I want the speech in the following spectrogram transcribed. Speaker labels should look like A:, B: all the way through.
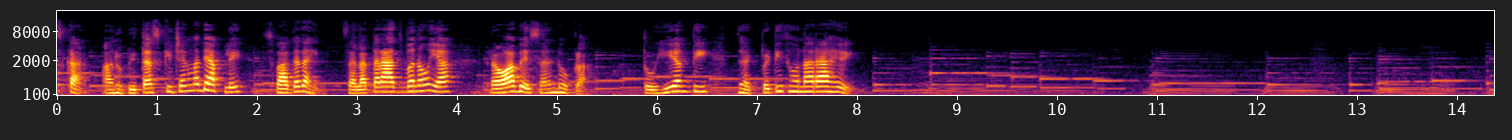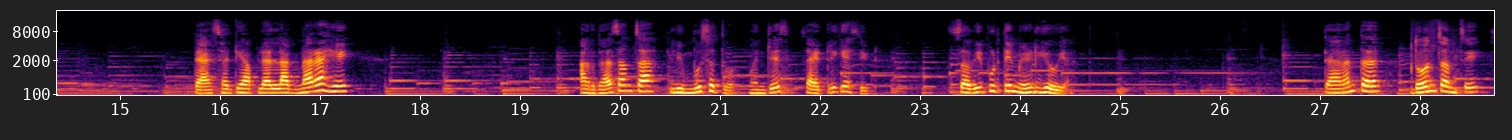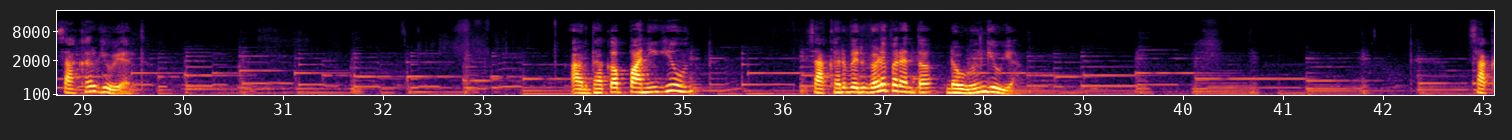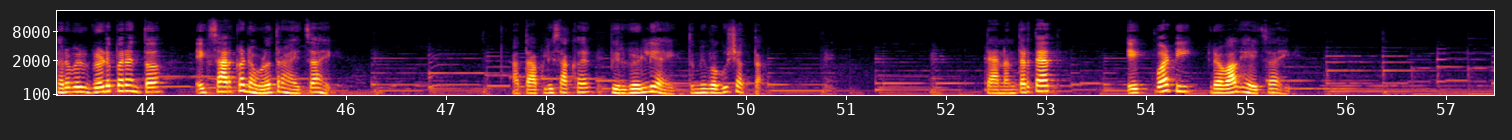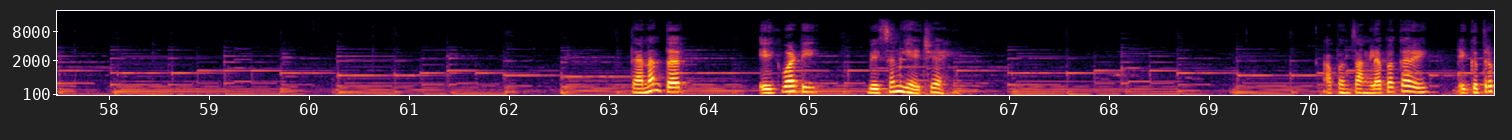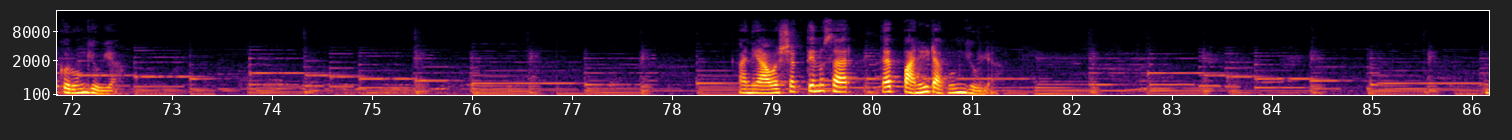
A: नमस्कार. अनुप्रितास किचनमध्ये आपले स्वागत आहे. चला तर आज बनवूया रवा बेसन ढोकळा. तोही अगदी झटपटीत होणार आहे. त्यासाठी आपल्याला लागणार आहे अर्धा चमचा लिंबू सत्व म्हणजेच सायट्रिक ऍसिड चवीपुरते मीठ घेऊया त्यानंतर दोन चमचे साखर घेऊयात. अर्धा कप पाणी घेऊन साखर विरघळेपर्यंत ढवळून घेऊया. साखर विरघळेपर्यंत एकसारखं ढवळत राहायचं आहे. आता आपली साखर विरघळली आहे तुम्ही बघू शकता. त्यानंतर त्यात एक वाटी रवा घ्यायचा आहे. त्यानंतर एक वाटी बेसन घ्यायचे आहे. आपण चांगल्या प्रकारे एकत्र करून घेऊया. आणि आवश्यकतेनुसार त्यात पाणी टाकून घेऊया.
